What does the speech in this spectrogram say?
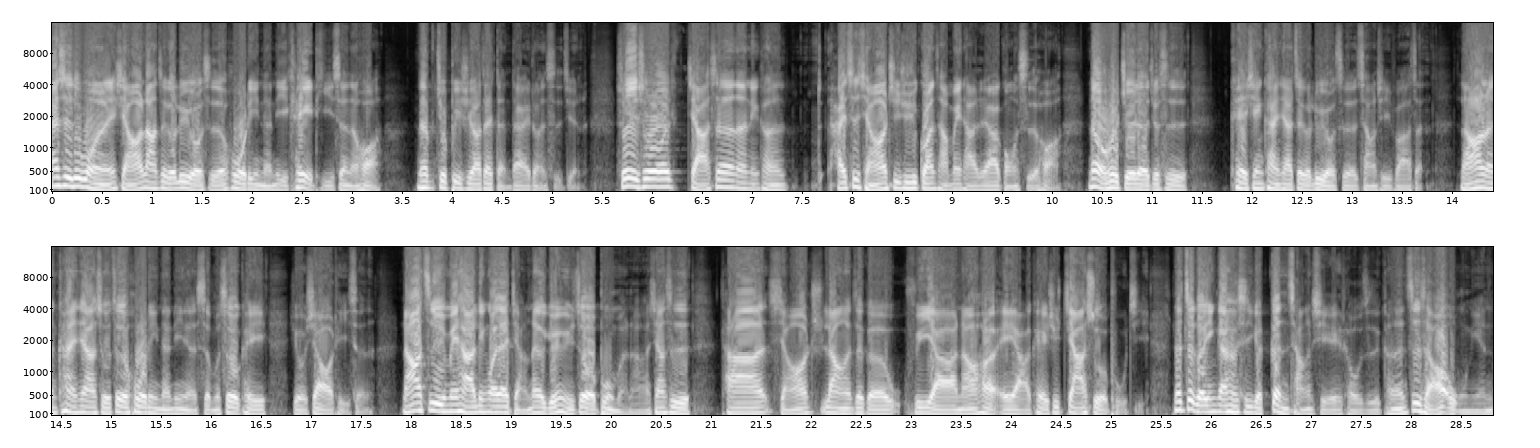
但是如果你想要让这个绿油石的获利能力可以提升的话，那就必须要再等待一段时间。所以说，假设呢，你可能还是想要继续观察 Meta 这家公司的话，那我会觉得就是可以先看一下这个绿油值的长期发展。然后呢，看一下说这个获利能力呢，什么时候可以有效的提升？然后至于 Meta 另外再讲那个元宇宙的部门啊，像是他想要让这个 VR，然后还有 AR 可以去加速的普及，那这个应该会是一个更长期的投资，可能至少要五年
